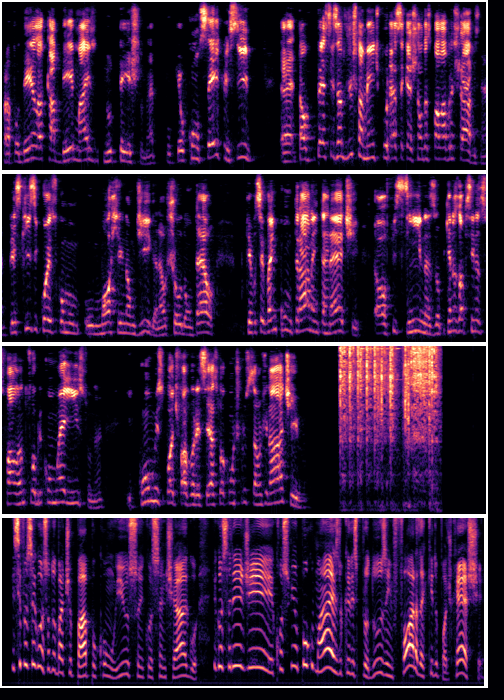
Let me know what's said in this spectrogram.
para poder ela caber mais no texto, né? Porque o conceito em si está é, precisando justamente por essa questão das palavras-chave, né? Pesquise coisas como o mostre e não diga, né? O show don't tell, porque você vai encontrar na internet oficinas ou pequenas oficinas falando sobre como é isso, né? E como isso pode favorecer a sua construção de narrativa. E se você gostou do bate-papo com o Wilson e com o Santiago e gostaria de consumir um pouco mais do que eles produzem fora daqui do podcast?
